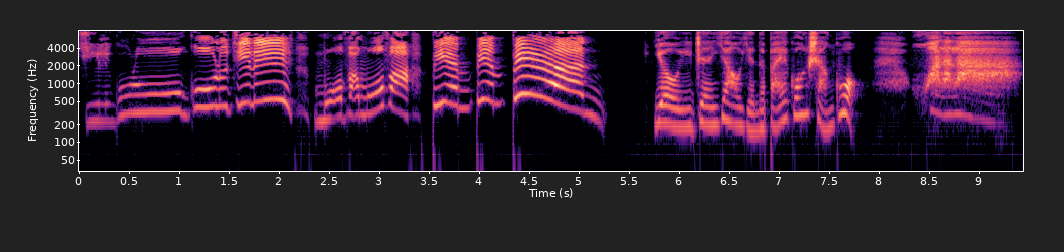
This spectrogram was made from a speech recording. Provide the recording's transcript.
叽里咕噜，咕噜叽里，魔法魔法变变变！又一阵耀眼的白光闪过，哗啦啦。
